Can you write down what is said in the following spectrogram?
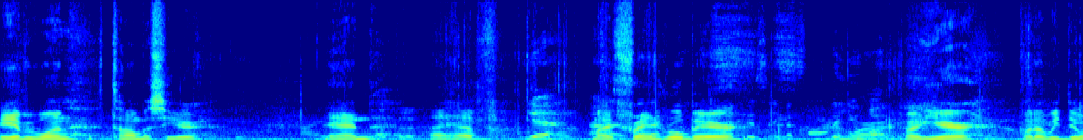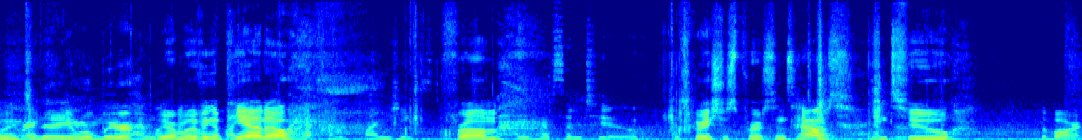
Hey everyone, Thomas here, and I have my friend Robert right here. What are we doing today, Robert? We are moving a piano I have some bungee stuff. from We have some too. this gracious person's house into the barn.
